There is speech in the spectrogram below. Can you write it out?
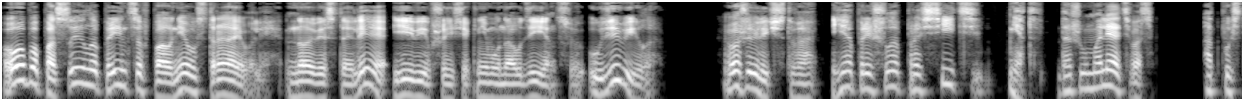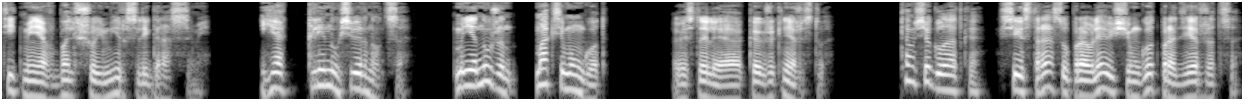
Оба посыла принца вполне устраивали, но Вестеле, явившаяся к нему на аудиенцию, удивила. «Ваше Величество, я пришла просить, нет, даже умолять вас, отпустить меня в большой мир с леграссами. Я клянусь вернуться. Мне нужен максимум год». «Вестеле, а как же княжество?» «Там все гладко. Сестра с управляющим год продержится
